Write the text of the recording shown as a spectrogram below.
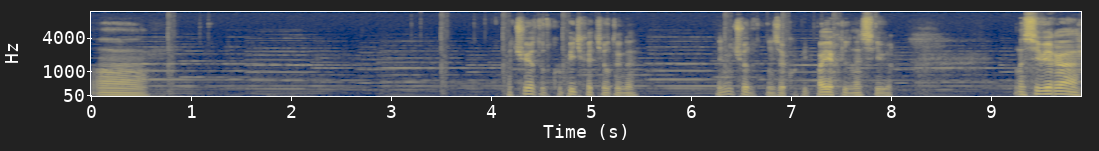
А... а что я тут купить хотел тогда? Да ничего тут нельзя купить. Поехали на север. На севера,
